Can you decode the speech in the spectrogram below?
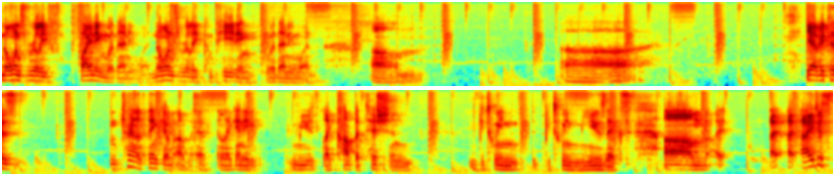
no one's really fighting with anyone. No one's really competing with anyone. Um, uh, yeah, because I'm trying to think of, of, of like any music like competition between between musics. Um, I, I, I just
